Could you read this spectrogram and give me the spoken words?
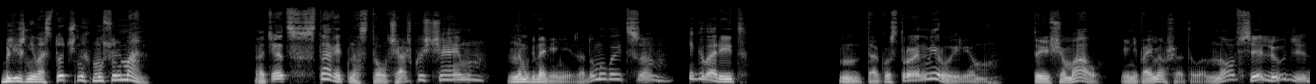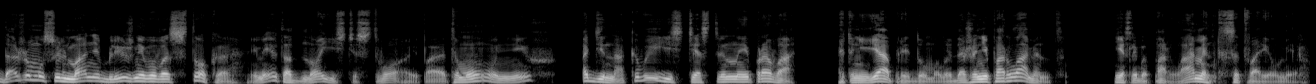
ближневосточных мусульман?» Отец ставит на стол чашку с чаем, на мгновение задумывается и говорит, «Так устроен мир, Уильям. Ты еще мал и не поймешь этого, но все люди, даже мусульмане Ближнего Востока, имеют одно естество, и поэтому у них одинаковые естественные права. Это не я придумал, и даже не парламент. Если бы парламент сотворил мир,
